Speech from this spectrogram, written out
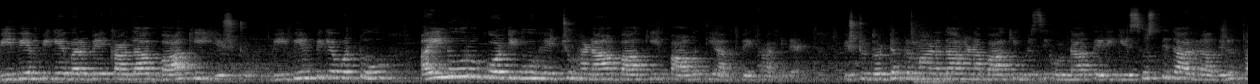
ಬಿಬಿಎಂಪಿಗೆ ಬರಬೇಕಾದ ಬಾಕಿ ಎಷ್ಟು? ಬಿಬಿಎಂಪಿಗೆ ಒಟ್ಟು ಐನೂರು ಕೋಟಿಗೂ ಹೆಚ್ಚು ಹಣ ಬಾಕಿ ಪಾವತಿ ಆಗಬೇಕಾಗಿದೆ ಇಷ್ಟು ದೊಡ್ಡ ಪ್ರಮಾಣದ ಹಣ ಬಾಕಿ ಉಳಿಸಿಕೊಂಡ ತೆರಿಗೆ ಸುಸ್ತಿದಾರರ ವಿರುದ್ಧ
